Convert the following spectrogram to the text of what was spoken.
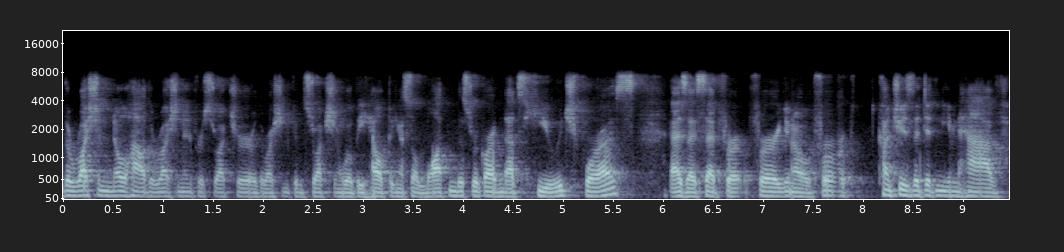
the Russian know how, the Russian infrastructure, the Russian construction will be helping us a lot in this regard, and that's huge for us. As I said, for for you know, for countries that didn't even have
